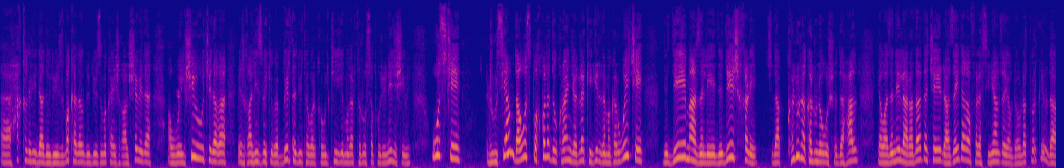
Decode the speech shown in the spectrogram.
حق لري د دوی ځمکه د دوی ځمکه اشغال شوې ده او ویل شي چې دغه اشغالیزم کې به بیرته دوی ته ورکول کیږي مګر تر اوسه پورې نه دي شوی اوس چې روسیا هم دا اوس په خپل د اوکرين جګړه کې ګرځي مګر وایي چې د دې مازلې د دې شخړې چې دا کلونه کلونه وشو د حل یوازنې لار ده چې راځي د فلسطینیانو یو دولت ورکړي دا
